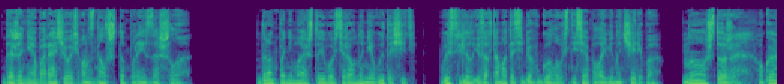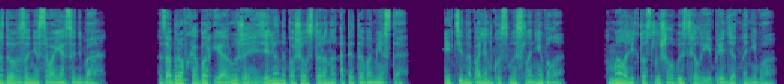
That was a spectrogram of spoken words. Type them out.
Даже не оборачиваясь, он знал, что произошло. Дрон, понимая, что его все равно не вытащить, выстрелил из автомата себе в голову, снеся половину черепа. Ну что же, у каждого в зоне своя судьба. Забрав хабар и оружие, Зеленый пошел в сторону от этого места. Идти на полянку смысла не было. Мало ли кто слышал выстрелы и придет на него.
